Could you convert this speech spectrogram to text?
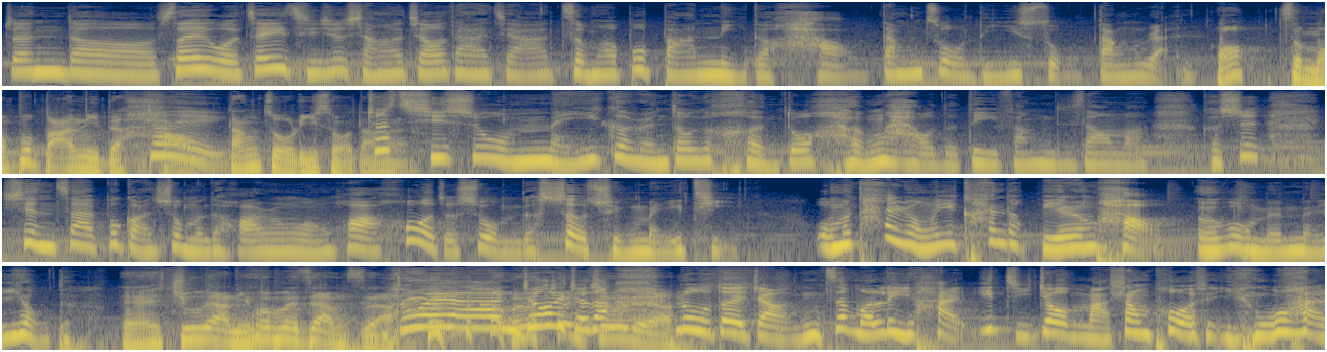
真的。所以我这一集就想要教大家，怎么不把你的好当做理所当然？哦，怎么不把你的好当做理所当然？就其实我们每一个人都有很多很好的地方，你知道吗？可是现在，不管是我们的华人文化，或者是我们的社群媒体。我们太容易看到别人好，而我们没有的。哎，Julia，你会不会这样子啊？对啊，你就会觉得陆队长你这么厉害，一集就马上破一万，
